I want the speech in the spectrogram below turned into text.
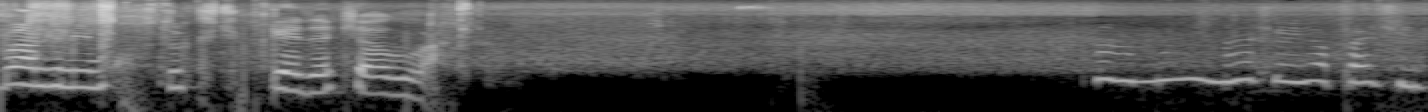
Bu annemin kustu küçük gerizekalılar. Sen bunu nasıl yaparsın?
